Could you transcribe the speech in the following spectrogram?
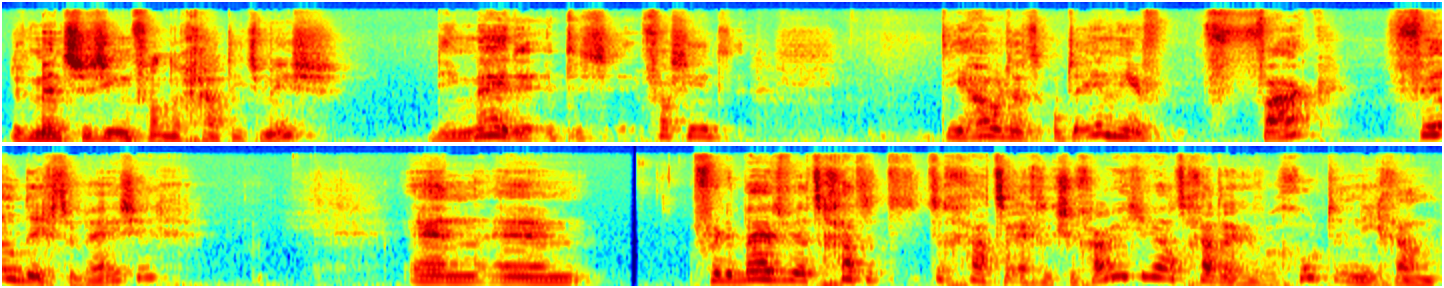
Dus mensen zien van er gaat iets mis. Die meiden, het is fascinerend. Die houden het op de ene manier vaak veel dichter bij zich. En um, voor de buitenwereld gaat het, het gaat er eigenlijk zo gangetje wel. Het gaat eigenlijk wel goed. En die gaan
